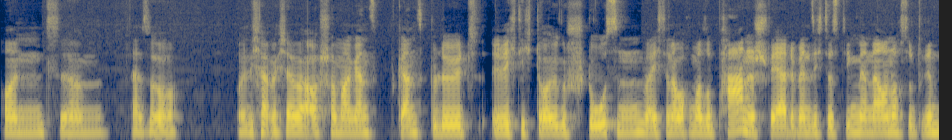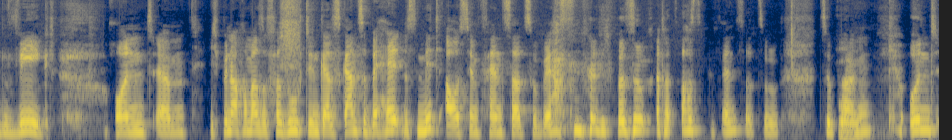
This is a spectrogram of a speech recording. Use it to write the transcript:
Und ähm, also und ich habe mich dabei auch schon mal ganz ganz blöd richtig doll gestoßen, weil ich dann aber auch immer so panisch werde, wenn sich das Ding dann auch noch so drin bewegt. Und ähm, ich bin auch immer so versucht, den, das ganze Behältnis mit aus dem Fenster zu werfen, wenn ich versuche, das aus dem Fenster zu, zu packen. Und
